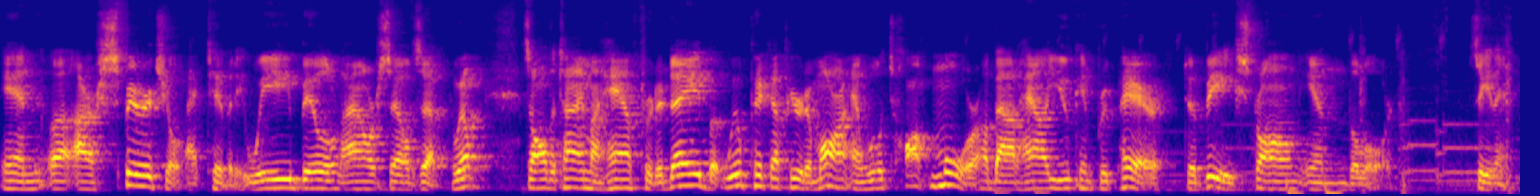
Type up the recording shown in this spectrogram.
in uh, our spiritual activity. We build ourselves up. Well, it's all the time I have for today, but we'll pick up here tomorrow and we'll talk more about how you can prepare to be strong in the Lord. See you then.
